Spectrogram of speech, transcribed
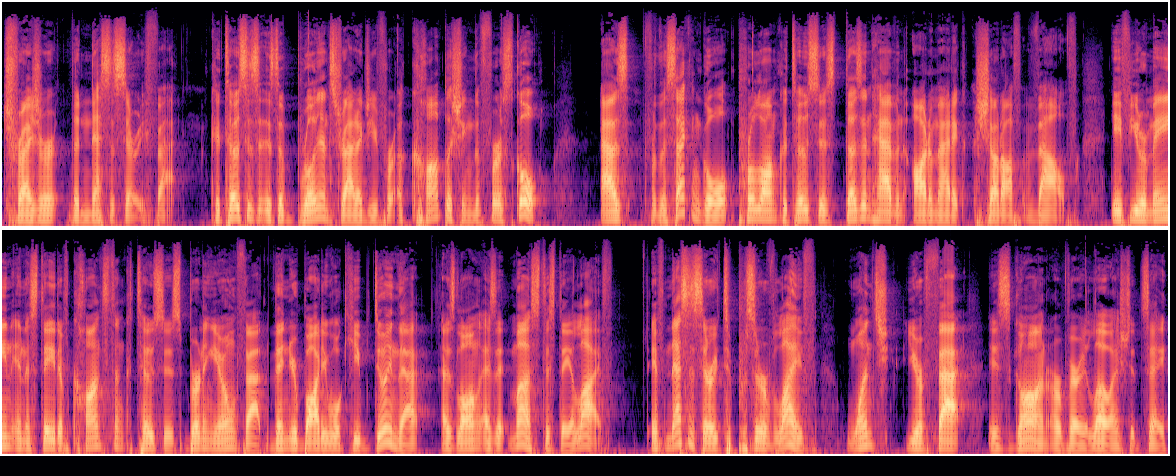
treasure the necessary fat. Ketosis is a brilliant strategy for accomplishing the first goal as for the second goal, prolonged ketosis doesn't have an automatic shut-off valve. If you remain in a state of constant ketosis, burning your own fat, then your body will keep doing that as long as it must to stay alive. If necessary to preserve life, once your fat is gone, or very low, I should say,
